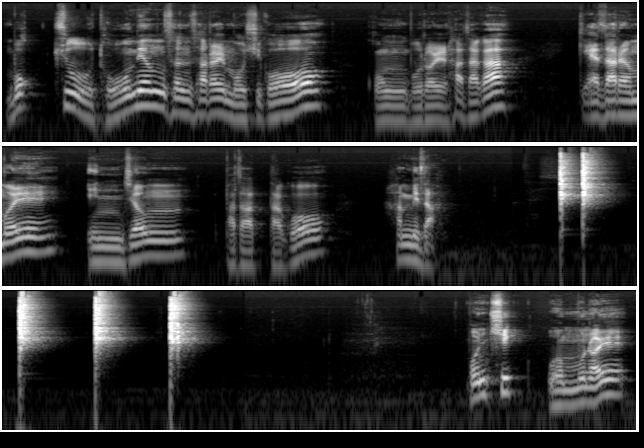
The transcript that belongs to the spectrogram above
목주 도명선사를 모시고 공부를 하다가 깨달음을 인정받았다고 합니다. 본칙 원문을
